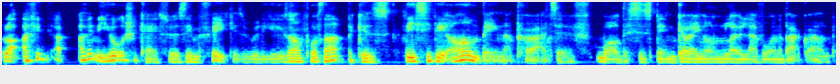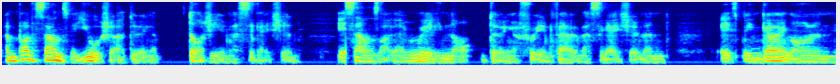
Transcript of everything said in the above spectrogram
Like, I think I think the Yorkshire case with Azeem Rafiq is a really good example of that because the ECB aren't being that proactive while this has been going on low level in the background. And by the sounds of it, Yorkshire are doing a dodgy investigation. It sounds like they're really not doing a free and fair investigation, and it's been going on. And,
